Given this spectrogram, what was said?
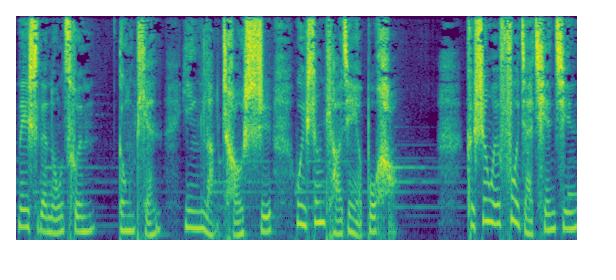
那时的农村冬天阴冷潮湿，卫生条件也不好。可身为富家千金，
